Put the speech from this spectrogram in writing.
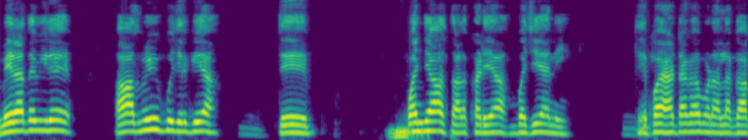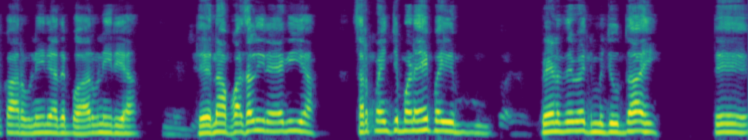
ਮੇਰਾ ਤੇ ਵੀਰੇ ਆਦਮੀ ਵੀ ਗੁਜ਼ਰ ਗਿਆ। ਤੇ ਪੰਜਾਂ ਹਸਪਤਾਲ ਖੜਿਆ ਬਚਿਆ ਨਹੀਂ ਤੇ ਪੈਸਾ ਟਕਾ ਬੜਾ ਲੱਗਾ ਘਰ ਵੀ ਨਹੀਂ ਰਿਹਾ ਤੇ ਬਾਹਰ ਵੀ ਨਹੀਂ ਰਿਹਾ। ਤੇ ਨਾ ਫਸਲ ਹੀ ਰਹਿ ਗਈ ਆ। ਸਰਪੰਚ ਬਣੇ ਸੀ ਭਾਈ ਪਿੰਡ ਦੇ ਵਿੱਚ ਮੌਜੂਦਾ ਸੀ। ਤੇ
